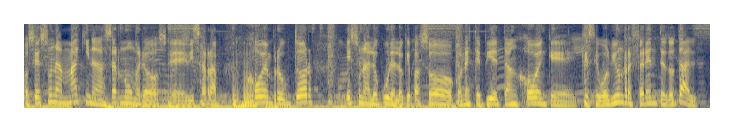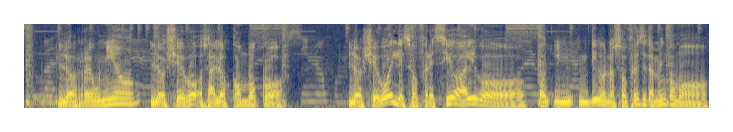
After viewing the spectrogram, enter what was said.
O sea, es una máquina de hacer números, eh, Bizarrap. Joven productor, es una locura lo que pasó con este pibe tan joven que, que se volvió un referente total. Los reunió, los llevó, o sea, los convocó. Los llevó y les ofreció algo. o- y digo, nos ofrece también como,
